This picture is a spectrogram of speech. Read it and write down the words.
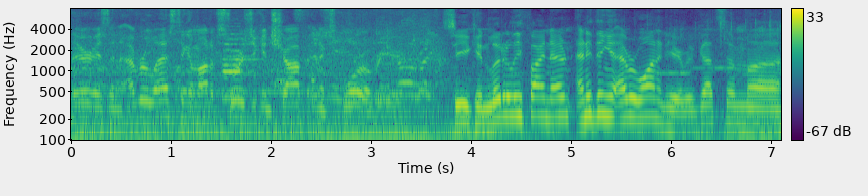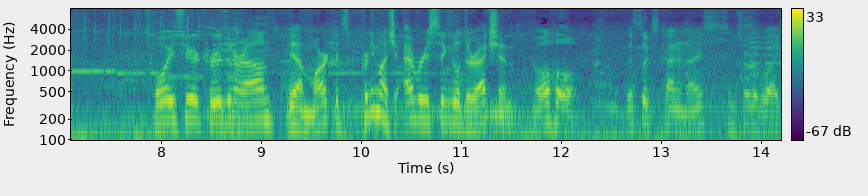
there is an everlasting amount of stores you can shop and explore over here. So you can literally find anything you ever wanted here. We've got some. Uh, toys here cruising around yeah markets pretty much every single direction oh this looks kind of nice some sort of like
